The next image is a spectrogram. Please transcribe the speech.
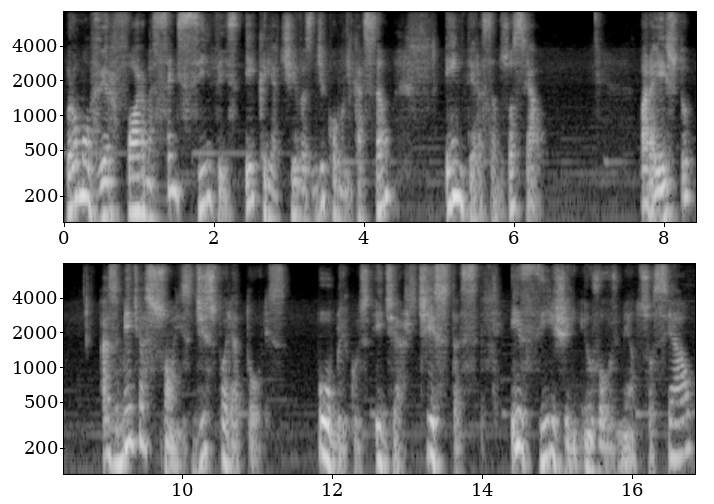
Promover formas sensíveis e criativas de comunicação e interação social. Para isto, as mediações de historiadores, públicos e de artistas exigem envolvimento social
